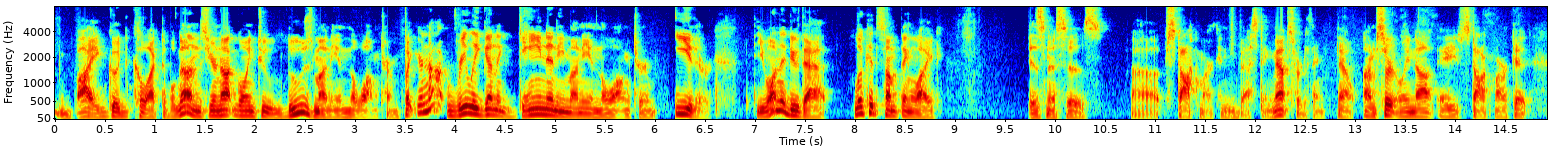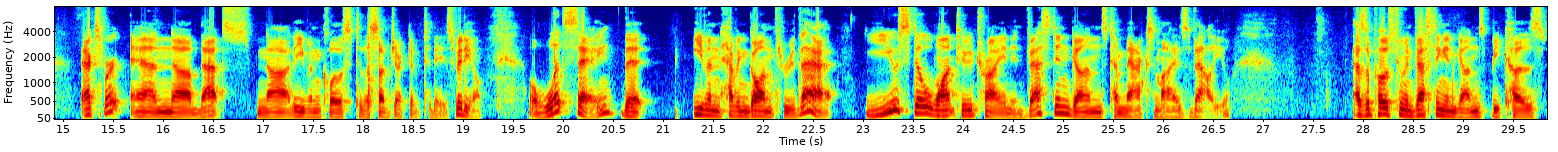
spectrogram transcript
buy good collectible guns, you're not going to lose money in the long term, but you're not really going to gain any money in the long term either. If you want to do that, look at something like businesses, uh, stock market investing, that sort of thing. Now, I'm certainly not a stock market expert, and uh, that's not even close to the subject of today's video. Well, let's say that even having gone through that, you still want to try and invest in guns to maximize value as opposed to investing in guns because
